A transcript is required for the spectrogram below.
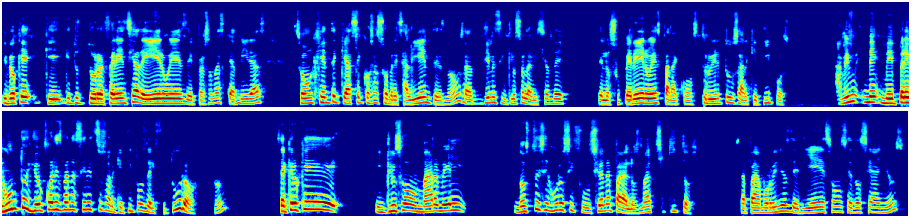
y veo que, que, que tu, tu, referencia de héroes, de personas que admiras, son gente que hace cosas sobresalientes, ¿no? O sea, tienes incluso la visión de, de los superhéroes para construir tus arquetipos a mí me, me, pregunto yo cuáles van a ser estos arquetipos del futuro, ¿no? O sea, creo que incluso Marvel, no estoy seguro si funciona para los más chiquitos, o sea, para morrillos de 10, 11, 12 años,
